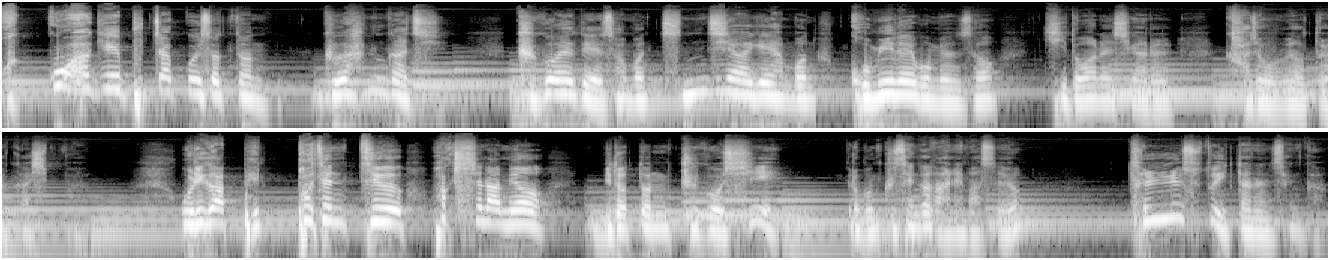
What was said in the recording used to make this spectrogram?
확고하게 붙잡고 있었던 그 한 가지 그거에 대해서 한번 진지하게 한번 고민해 보면서 기도하는 시간을 가져보면 어떨까 싶어요. 우리가 100% 확신하며 믿었던 그것이 여러분 그 생각 안 해봤어요? 틀릴 수도 있다는 생각.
